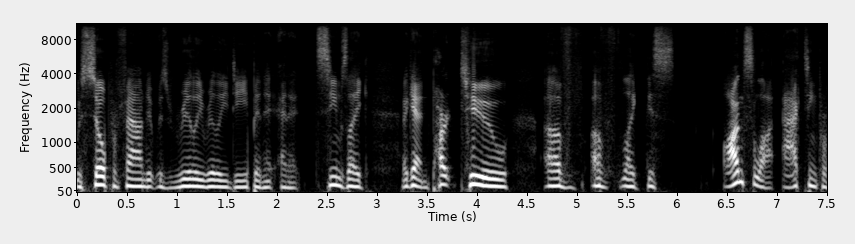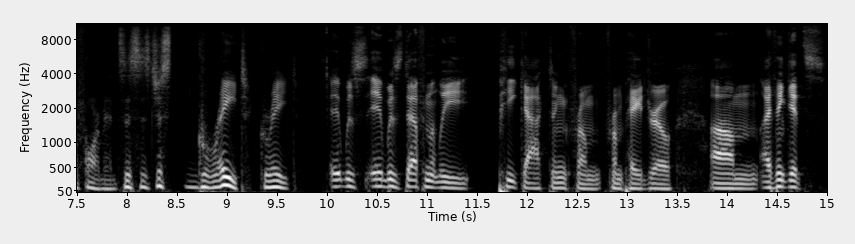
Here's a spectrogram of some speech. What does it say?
was so profound. It was really really deep, and it and it seems like again part two of of like this onslaught acting performance. This is just great, great. It was it was definitely peak acting from from Pedro. Um, I think it's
